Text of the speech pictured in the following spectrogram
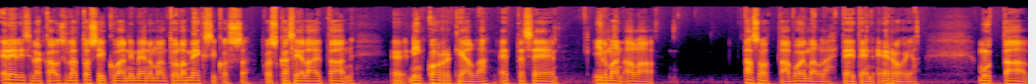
edellisillä kausilla tosi kuva nimenomaan tuolla Meksikossa, koska siellä laitetaan niin korkealla, että se ilmanala tasoittaa voimanlähteiden eroja. Mutta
